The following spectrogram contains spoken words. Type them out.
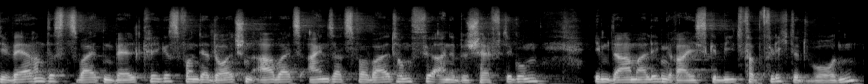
die während des Zweiten Weltkrieges von der deutschen Arbeitseinsatzverwaltung für eine Beschäftigung im damaligen Reichsgebiet verpflichtet wurden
